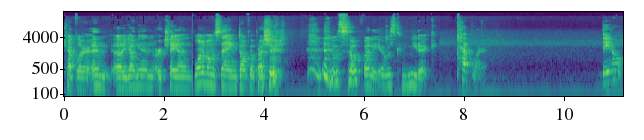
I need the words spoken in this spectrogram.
Kep1er and uh, Youngeun or Cheon. One of them was saying, "Don't feel pressured." it was so funny. It was comedic. Kep1er. They don't.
